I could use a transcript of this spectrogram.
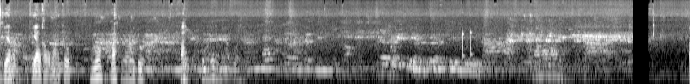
เที่ยงเที่ยงเขาก็มาให้จุดหมูมาโอ้ยจุไปกูได้ถึงแล้วบ่ไป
